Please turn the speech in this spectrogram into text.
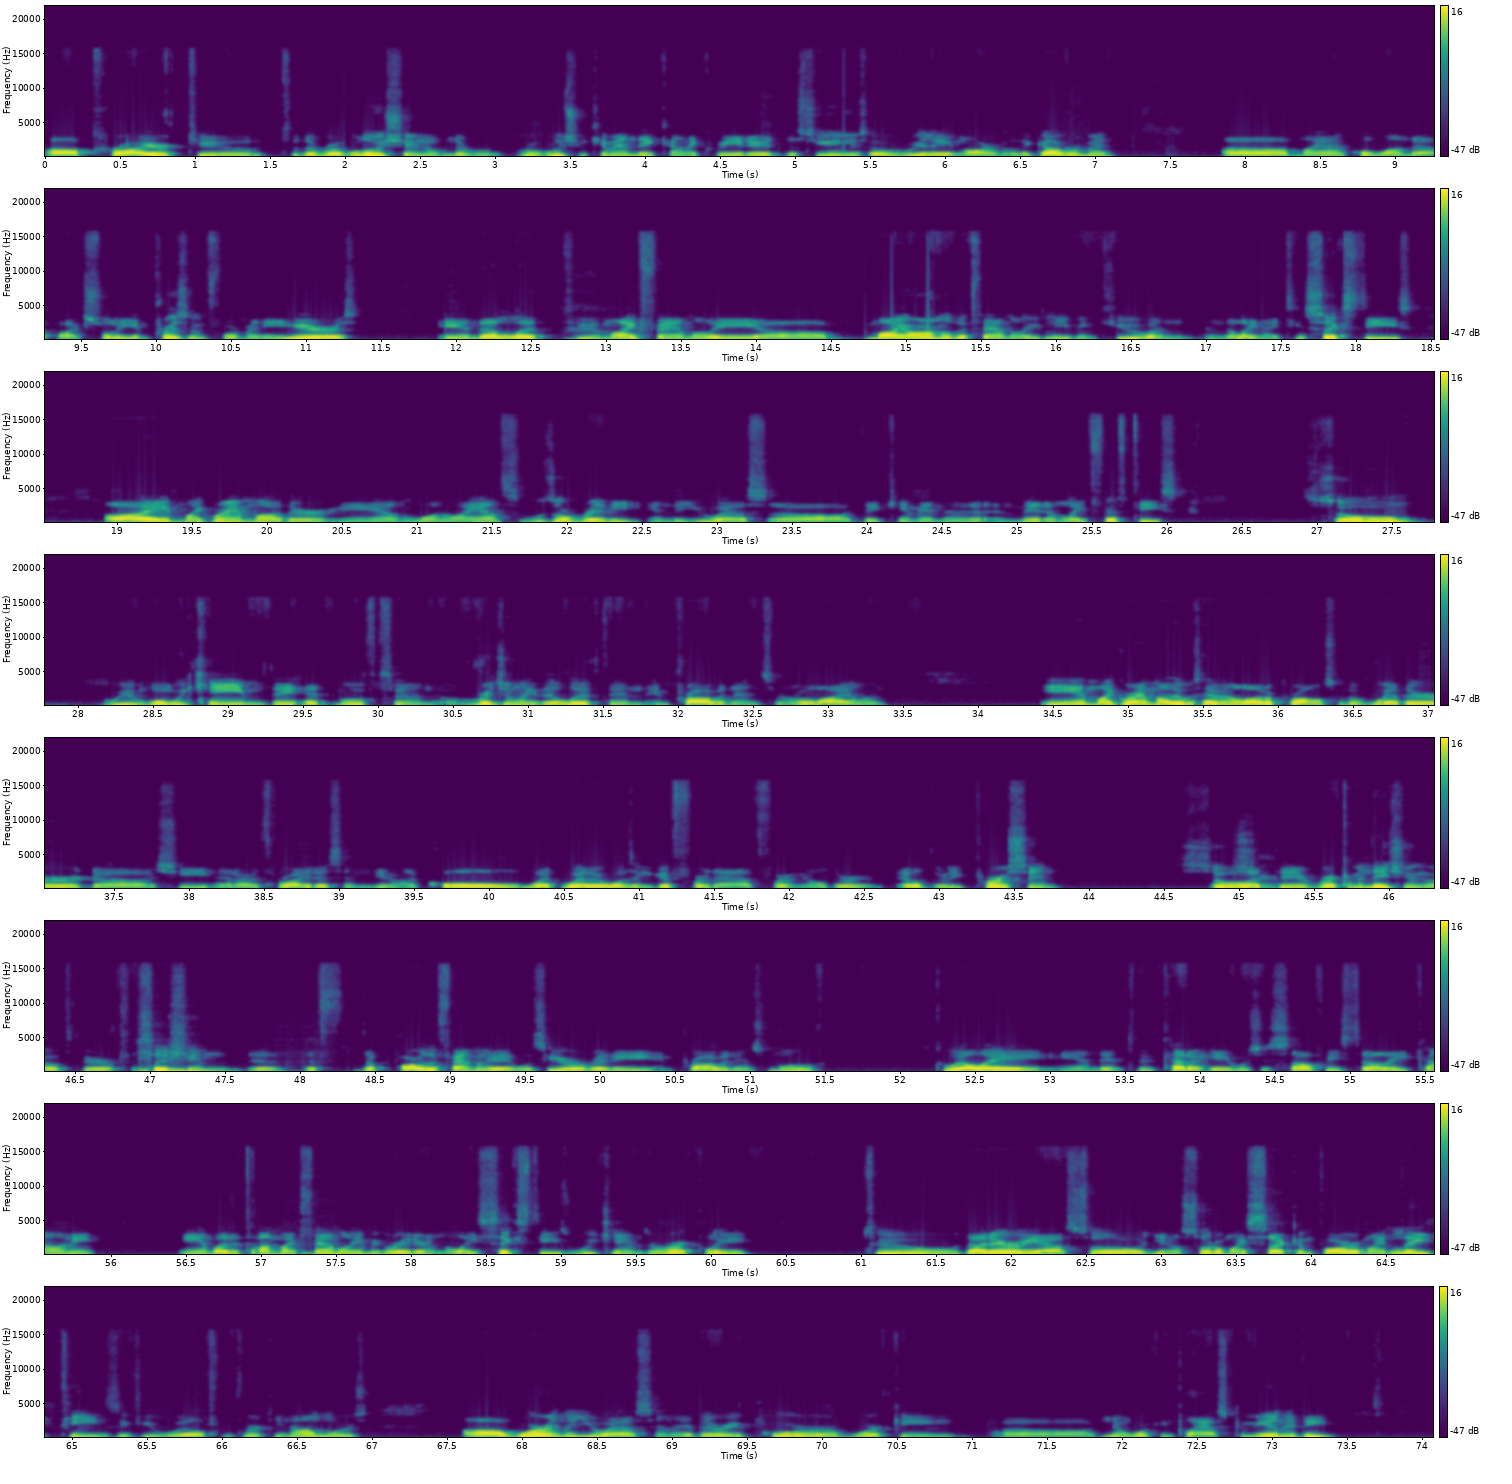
uh, prior to to the revolution. When the re- revolution came in they kind of created this union. So really an arm of the government. Uh, my uncle wound up actually in prison for many years and that led to mm. my family, uh, my arm of the family, leaving Cuba in, in, the late 1960s. I, my grandmother, and one of my aunts was already in the U.S. Uh, they came in uh, in mid and late 50s. So mm-hmm. we, when we came, they had moved to. Originally, they lived in, in Providence, in Rhode Island and my grandmother was having a lot of problems with the weather. Uh, she had arthritis, and you know, the cold, wet weather wasn't good for that for an elder elderly person. So, sure. at the recommendation of their physician, the, the the part of the family that was here already in Providence moved to LA and then to Cudahy, which is southeast LA County. And by the time my mm-hmm. family mm-hmm. immigrated in the late 60s, we came directly to that area. So, you know, sort of my second part of my late teens, if you will, from 13 onwards, uh, were in the U.S. in a very poor working, uh, you know, working class community.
